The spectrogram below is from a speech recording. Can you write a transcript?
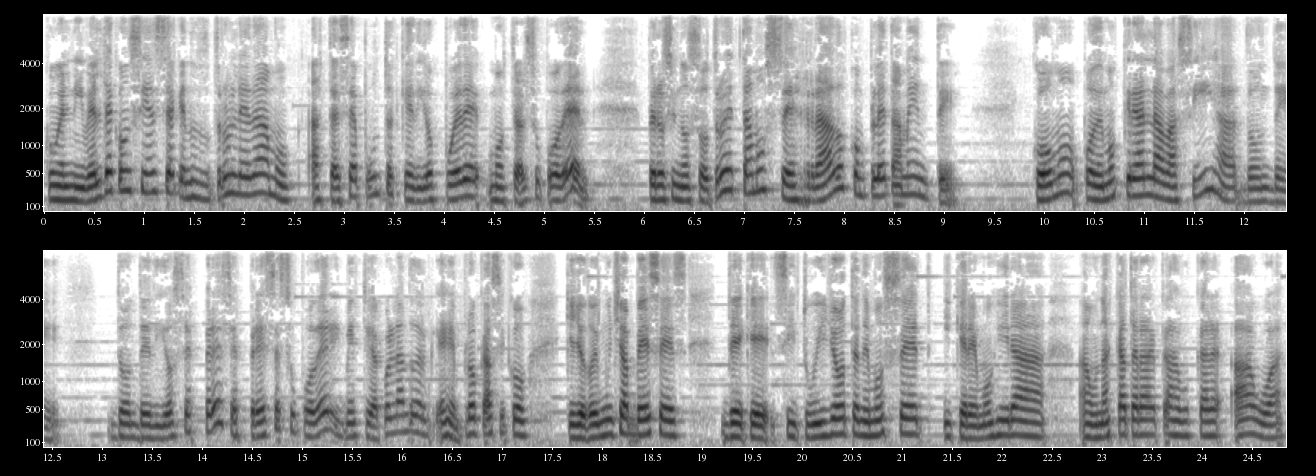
Con el nivel de conciencia que nosotros le damos, hasta ese punto es que Dios puede mostrar su poder. Pero si nosotros estamos cerrados completamente, ¿cómo podemos crear la vasija donde, donde Dios se exprese, exprese su poder? Y me estoy acordando del ejemplo clásico que yo doy muchas veces de que si tú y yo tenemos sed y queremos ir a, a unas cataratas a buscar agua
